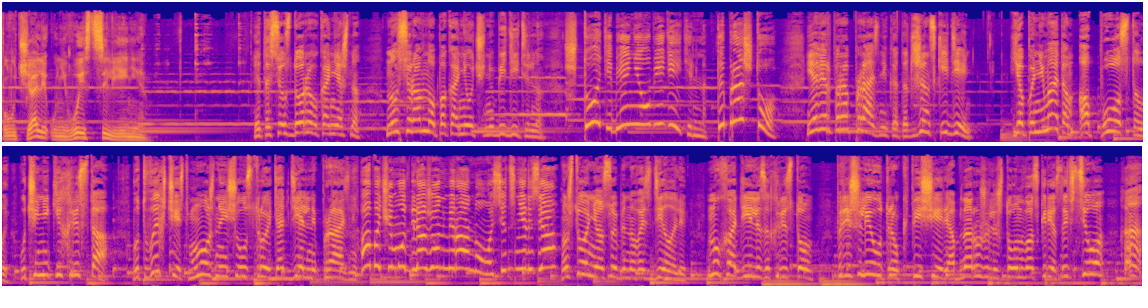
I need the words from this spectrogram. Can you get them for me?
получали у него исцеление Это все здорово, конечно Но все равно пока не очень убедительно Что тебе не убедительно? Ты про что? Я, Вер, про праздник этот, женский день я понимаю, там апостолы, ученики Христа Вот в их честь можно еще устроить отдельный праздник А почему для жен мироносец нельзя? А что они особенного сделали? Ну, ходили за Христом Пришли утром к пещере, обнаружили, что он воскрес И все Ха.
